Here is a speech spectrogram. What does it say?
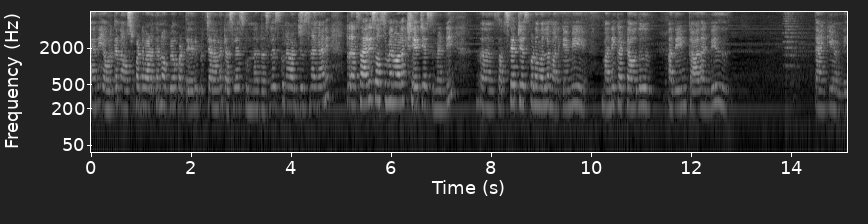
కానీ ఎవరికైనా అవసరపడ్డ వాళ్ళకన్నా ఉపయోగపడతాయి కదా. ఇప్పుడు చాలామంది డ్రెస్సులు వేసుకున్నారు డ్రెస్సులు వేసుకునే వాళ్ళు చూసినా కానీ శారీస్ అవసరమైన వాళ్ళకి షేర్ చేస్తుండండి. సబ్స్క్రైబ్ చేసుకోవడం వల్ల మనకేమీ మనీ కట్ అవ్వదు. అదేం కాదండి. థ్యాంక్ యూ అండి.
